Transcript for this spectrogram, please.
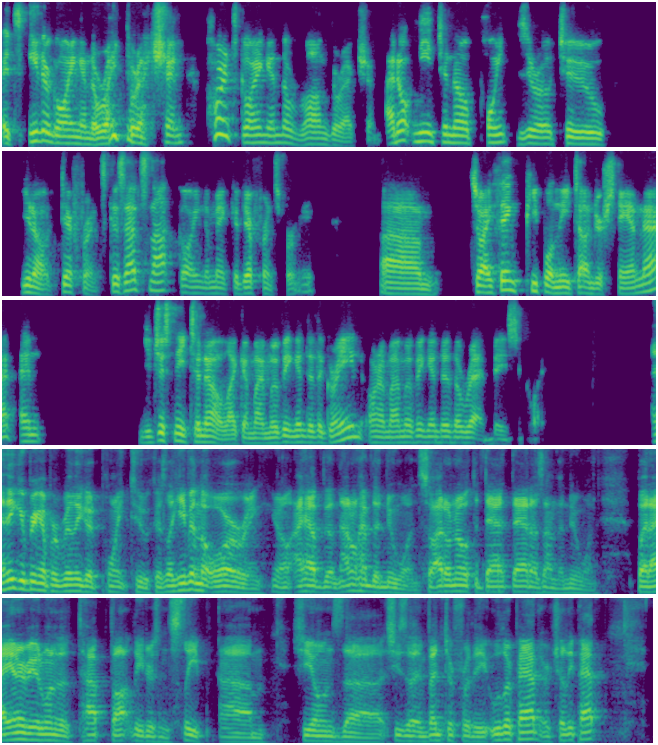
it's either going in the right direction or it's going in the wrong direction. I don't need to know 0.02, you know, difference because that's not going to make a difference for me. Um, so I think people need to understand that, and you just need to know, like, am I moving into the green or am I moving into the red, basically. I think you bring up a really good point too, because like even the Oura ring, you know, I have the I don't have the new one, so I don't know what the data data is on the new one. But I interviewed one of the top thought leaders in sleep. Um, she owns the she's an inventor for the Ooler pad or Chili pad,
